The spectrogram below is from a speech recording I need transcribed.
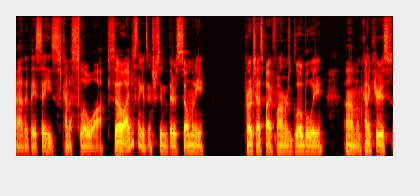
uh, that they say he's kind of slow walked. So I just think it's interesting that there's so many protests by farmers globally. Um, I'm kind of curious,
